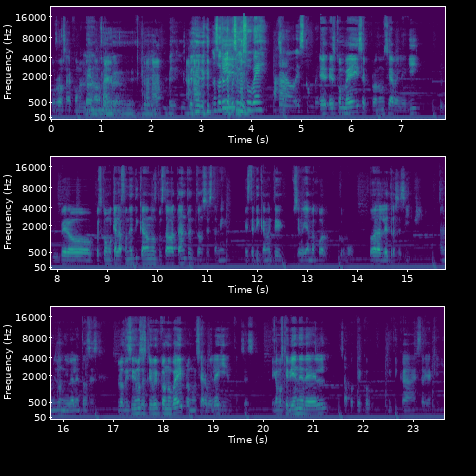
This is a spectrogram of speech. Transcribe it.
burro, o sea, con B Ajá, normal. B, B, Ajá. B, B. Ajá. Nosotros le pusimos V, Ajá. pero es con B. Es, es con B y se pronuncia Belegui, pero pues como que a la fonética no nos gustaba tanto, entonces también estéticamente pues, se veía mejor como todas las letras así al mismo nivel, entonces lo decidimos escribir con V y pronunciar Belegui, entonces digamos que viene del zapoteco, significa estrella que.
